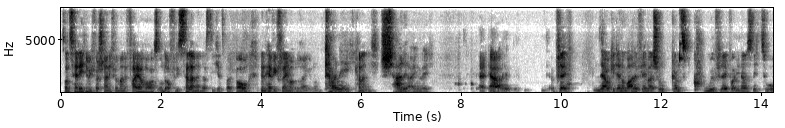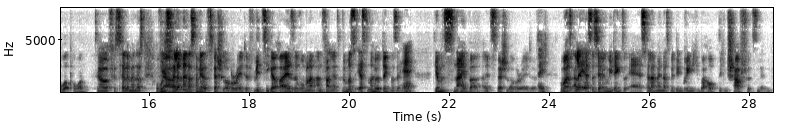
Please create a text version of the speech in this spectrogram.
Sonst hätte ich nämlich wahrscheinlich für meine Firehawks und auch für die Salamanders, die ich jetzt bald baue, einen Heavy Flamer mit reingenommen. Kann man nicht? Kann er nicht. Schade eigentlich. Äh, ja, äh, vielleicht, ja okay, der normale Flamer ist schon ganz cool. Vielleicht wollten die das nicht zu overpowern. Ja, aber für Salamanders, obwohl Ja. die Salamanders haben ja als Special Operative, witzigerweise, wo man am Anfang, als, wenn man das erste Mal hört, denkt man so, hä? Die haben einen Sniper als Special Operative. Echt? Wo man als allererstes ja irgendwie denkt, so, äh, Salamanders, mit denen bringe ich überhaupt nicht einen Scharfschützen in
